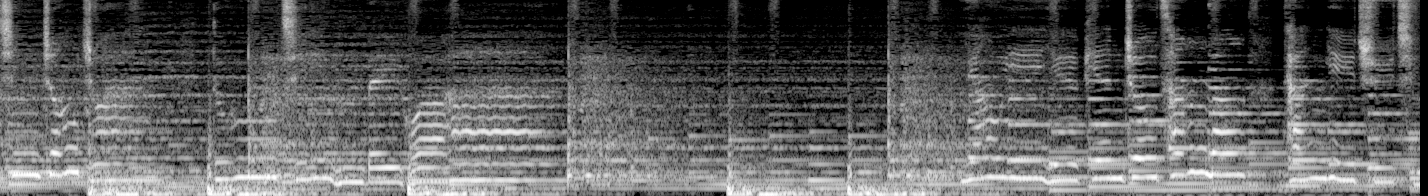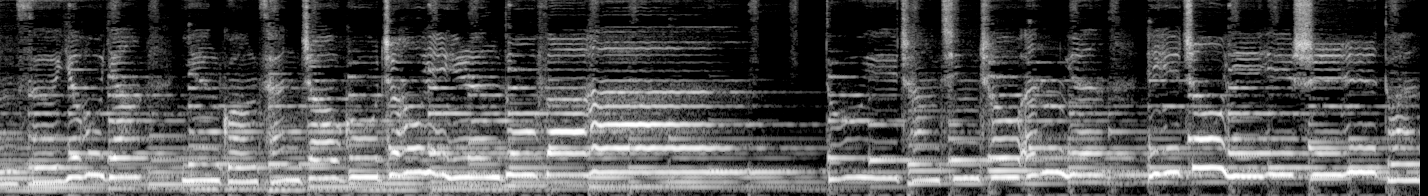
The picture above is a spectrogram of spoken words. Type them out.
轻舟转，渡尽悲欢。摇一叶扁舟苍茫，弹一曲琴瑟悠扬。烟光残照孤舟，一人独帆。渡一场情仇恩怨，一舟一世短。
